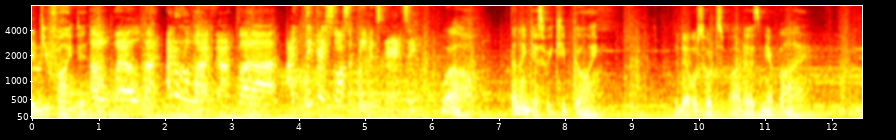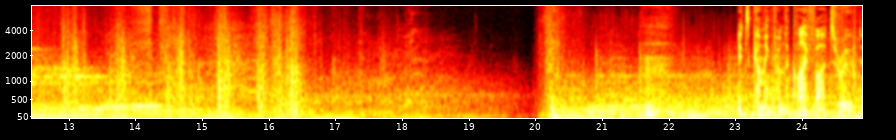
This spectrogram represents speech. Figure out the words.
Did you find it? Oh, well, I, I don't know what I found, but, uh, I think I saw some demons dancing. Well, then I guess we keep going. The Devil's Sword Sparta is nearby. Hmm. It's coming from the Qliphoth's root.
